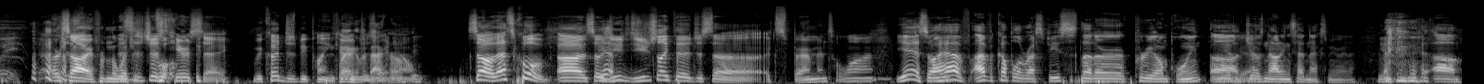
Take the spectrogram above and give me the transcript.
wait. or sorry, from the This Witcher. is just hearsay. We could just be playing Playing in the characters right now. background. So that's cool. Uh, so Yeah. do, you, do you just like to just uh, experiment a lot? Yeah, so I have I have a couple of recipes that are pretty on point. Uh, Yeah. Joe's nodding his head next to me right now. um,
